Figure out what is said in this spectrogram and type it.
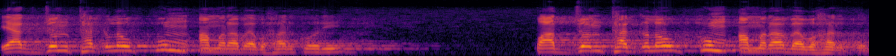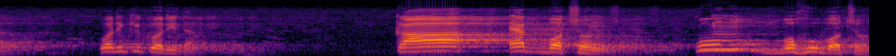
একজন থাকলেও কুম আমরা ব্যবহার করি, পাঁচজন থাকলেও কুম আমরা ব্যবহার করি। করি কি করি না? কা এক বচন, কুম বহু বচন।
